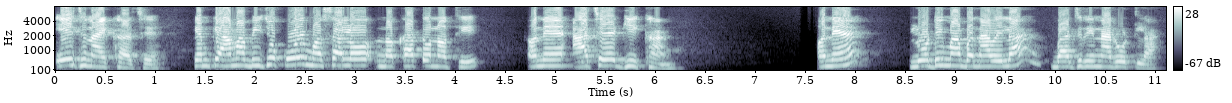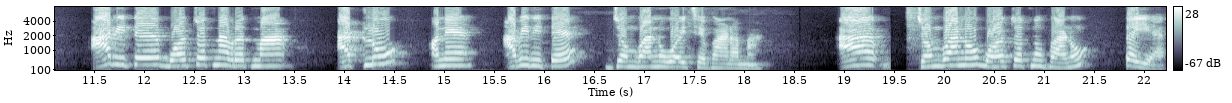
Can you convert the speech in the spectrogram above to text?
એ જ નાખ્યા છે. કેમ કે આમાં બીજો કોઈ મસાલો નખાતો નથી. અને આ છે ઘી ખાંડ. અને લોઢીમાં બનાવેલા બાજરીના રોટલા. આ રીતે બોળચોથના વ્રતમાં આટલું અને આવી રીતે જમવાનું હોય છે ભાણામાં. આ જમવાનું બોળચોથનું ભાણું તૈયાર.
